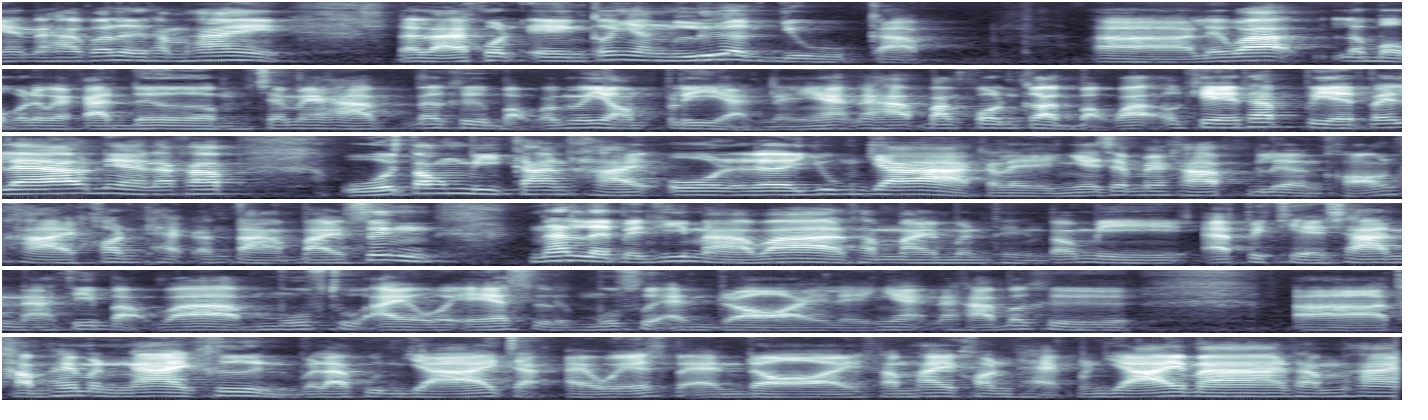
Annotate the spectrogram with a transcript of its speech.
เงี้ยนะครับก็เลยทำให้หลายๆ คนเองก็ยังเลือกอยู่กับ เรียกว่าระบบปฏิบัติการเดิมใช่ไหมครับก็คือบอกว่าไม่ยอมเปลี่ยนอย่างเงี้ยนะครับบางคนก็บอกว่าโอเค ถ้าเปลี่ยนไปแล้วเนี่ยนะครับโอ้ต้องมีการถ่ายโอนอะไรยุ่งยากอะไรอย่างเงี้ยใช่ไหมครับเรื่องของถ่ายคอนแทคต่างๆไป ซึ่งนั่นเลยเป็นที่มาว่าทำไมมันถึงต้องมีแอปพลิเคชันนะที่แบบว่า move to iOS หรือ move to Android อะไรเงี้ยนะครับก็คือ ทำให้มันง่ายขึ้น เวลาคุณย้ายจาก iOS ไป Android ทำให้ Contact มันย้ายมาทำให้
